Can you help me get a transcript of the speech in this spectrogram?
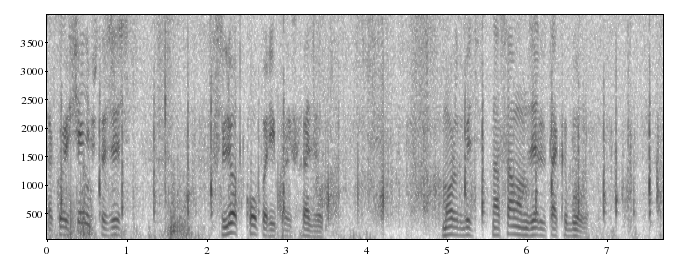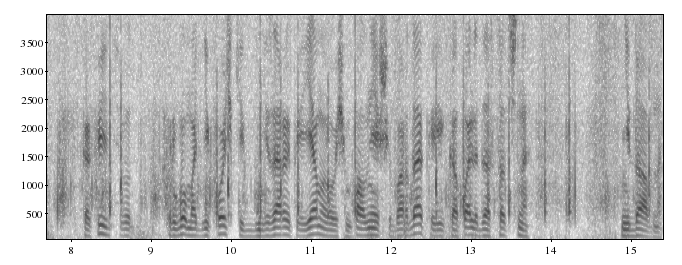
Такое ощущение, что здесь слет копорей происходил. Может быть, на самом деле так и было. Как видите, вот кругом одни кочки, незарытые ямы, в общем, полнейший бардак. И копали достаточно недавно.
